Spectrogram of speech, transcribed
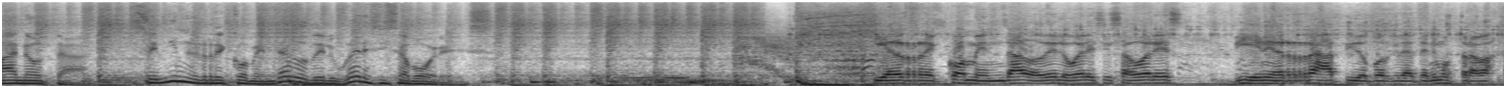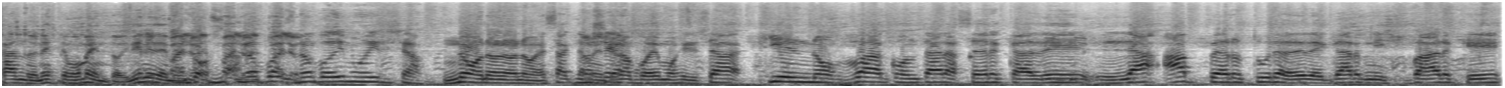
Toma nota. Se viene el recomendado de lugares y sabores. Y el recomendado de lugares y sabores viene rápido porque la tenemos trabajando en este momento. Y viene de Palo, Mendoza. palo, No, po- palo. no podemos ir ya. No, no, no, no, exactamente, No podemos ir ya. ¿Quién nos va a contar acerca de la apertura de The Garnish Bar que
